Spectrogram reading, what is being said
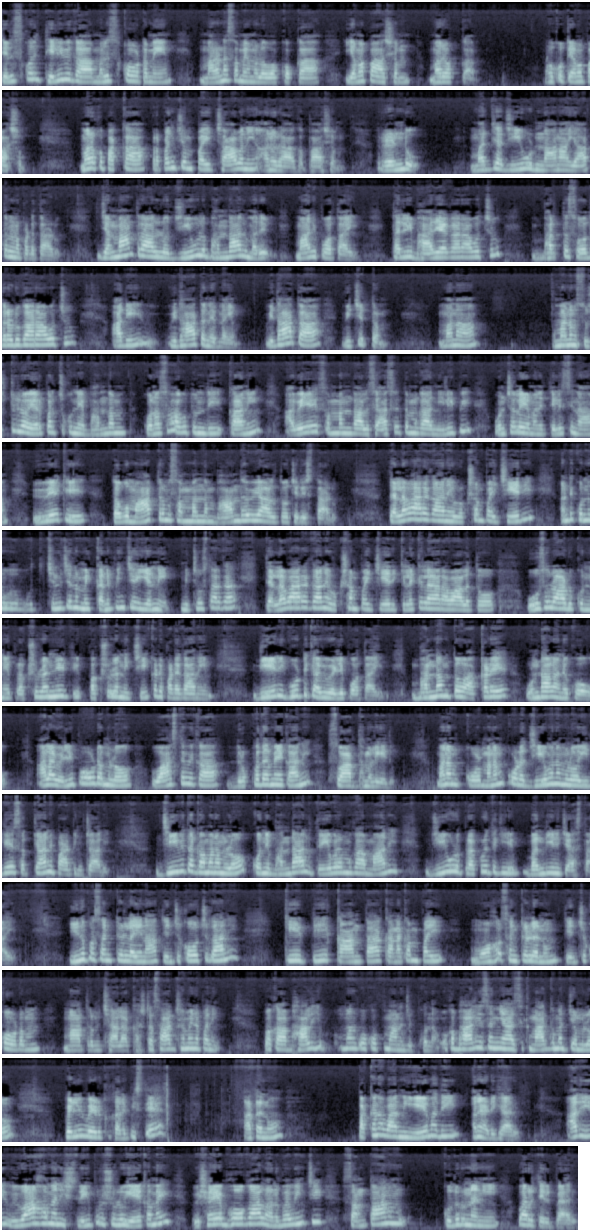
తెలుసుకొని తెలివిగా మలుసుకోవటమే మరణ సమయంలో ఒక్కొక్క యమపాశం మరొక ఒక్కొక్క యమపాశం. మరొక పక్క ప్రపంచంపై చావని అనురాగ పాశం. రెండు మధ్య జీవుడు నానా యాతలను పడతాడు. జన్మాంతరాల్లో జీవుల బంధాలు మరి మారిపోతాయి. తల్లి భార్యగా రావచ్చు భర్త సోదరుడుగా రావచ్చు. అది విధాత నిర్ణయం. విధాత విచిత్రం. మన మనం సృష్టిలో ఏర్పరచుకునే బంధం కొనసాగుతుంది కానీ అవే సంబంధాలు శాశ్వతంగా నిలిపి ఉంచలేమని తెలిసిన వివేకి తగు మాత్రం సంబంధం బాంధవ్యాలతో చెరిస్తాడు. తెల్లవారగానే వృక్షంపై చేరి అంటే కొన్ని చిన్న చిన్న మీకు కనిపించే ఇవన్నీ మీరు చూస్తారుగా తెల్లవారగానే వృక్షంపై చేరి కిలకిలారవాలతో ఊసులాడుకునే పక్షులన్నిటి పక్షులని చీకటి పడగానే దేని గూటికి అవి వెళ్ళిపోతాయి? బంధంతో అక్కడే ఉండాలనుకోవు. అలా వెళ్ళిపోవడంలో వాస్తవిక దృక్పథమే కాని స్వార్థము లేదు. మనం మనం కూడా జీవనంలో ఇదే సత్యాన్ని పాటించాలి. జీవిత గమనంలో కొన్ని బంధాలు తీవ్రంగా మారి జీవుడు ప్రకృతికి బందీని చేస్తాయి. ఇనుప సంఖ్యలైనా తెంచుకోవచ్చు గాని కీర్తి కాంత కనకంపై మోహ సంఖ్యలను తెంచుకోవడం మాత్రం చాలా కష్టసాధ్యమైన పని. ఒక బాల్య మనకు ఒక ఉపమానం చెప్పుకుందాం. ఒక బాల్య సన్యాసికి మార్గమధ్యంలో పెళ్ళి వేడుక కనిపిస్తే అతను పక్కన వారిని ఏమది అని అడిగారు. అది వివాహమని స్త్రీ పురుషులు ఏకమై విషయభోగాలు అనుభవించి సంతానం కుదురునని వారు తెలిపారు.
